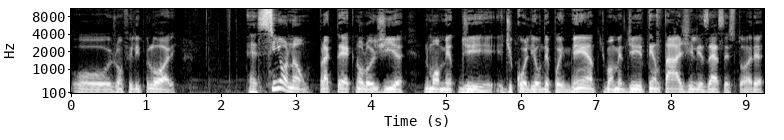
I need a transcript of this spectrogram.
Ô, João Felipe Lore, é sim ou não para a tecnologia no momento de, de colher um depoimento, de momento de tentar agilizar essa história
